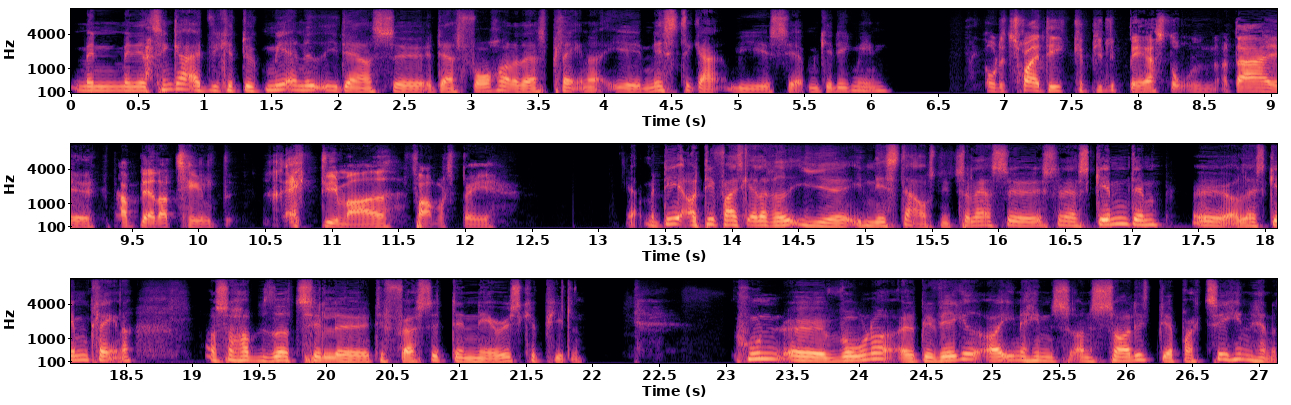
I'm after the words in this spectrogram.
Men, men jeg tænker, at vi kan dykke mere ned i deres, øh, deres forhold og deres planer øh, næste gang, vi ser dem. Giver det ikke mening? Og det tror jeg, det er kapitel bærestolen, og der, øh, der bliver der talt rigtig meget frem og tilbage. Ja, men det, og det er faktisk allerede i, øh, i næste afsnit, så lad os, øh, så lad os gemme dem, øh, og lad os gemme planer, og så hoppe videre til øh, det første Daenerys kapitel. Hun øh, vågner, øh, bliver vækket, og en af hendes unsolid bliver bragt til hende. Han er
